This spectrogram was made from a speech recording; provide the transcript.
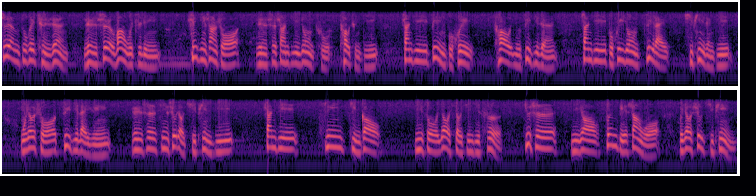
世人都会承认人是万物之灵。圣经上说，人是上帝用土造成的。上帝并不会造有罪的人，上帝不会用罪来欺骗人的。我要说罪的来源，人是先受了欺骗的。上帝先警告你所要小心的事，就是你要分别善我，不要受欺骗，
